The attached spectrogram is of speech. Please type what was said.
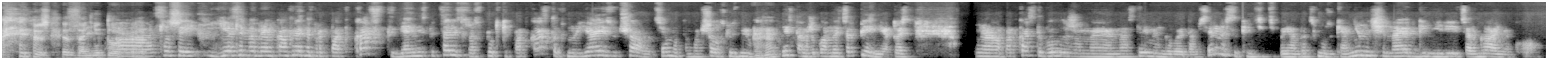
За недорого. А, слушай, если мы говорим конкретно про подкаст, я не специалист в раскрутке подкастов, но я изучала тему, там общалась с людьми, mm-hmm. есть там же главное терпение. То есть а, подкасты, выложенные на стриминговые там сервисы, какие-нибудь типа Яндекс.Музыки, они начинают генерить органику,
